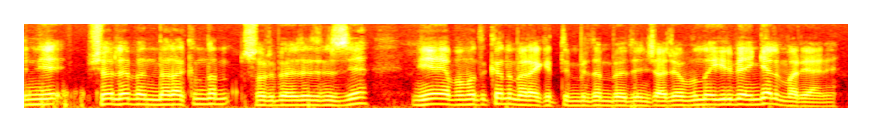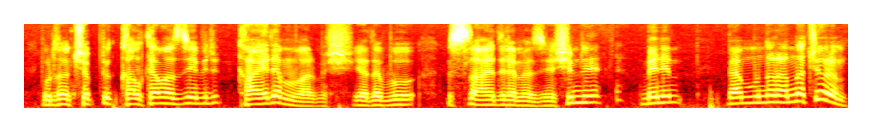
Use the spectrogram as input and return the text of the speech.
Şimdi şöyle ben merakımdan soru böyle dediniz diye. Niye yapamadıklarını merak ettim birden böyle deyince. Acaba bununla ilgili bir engel mi var yani? Buradan çöplük kalkamaz diye bir kaide mi varmış? Ya da bu ıslah edilemez diye. Şimdi benim ben bunları anlatıyorum.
